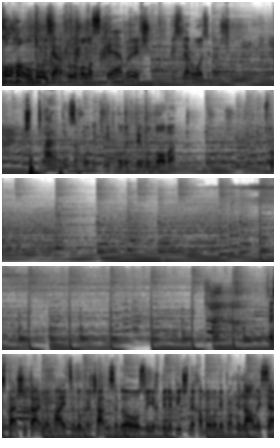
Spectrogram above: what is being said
Гол, друзі, Артур Голоскевич після розіграшу. Четвертий заходить від колективу Нова. Весь перший тайм намагається докричатися до своїх підопічних, аби вони прокидалися.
